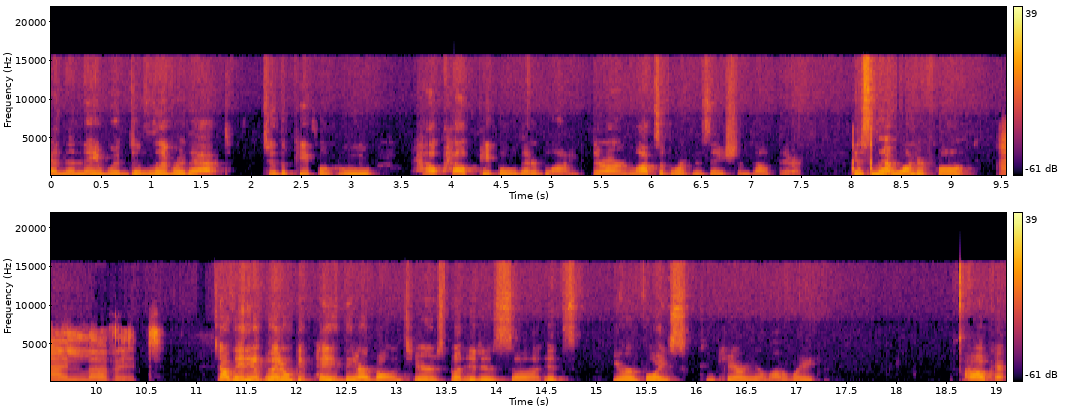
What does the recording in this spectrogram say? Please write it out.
and then they would deliver that to the people who help help people that are blind. There are lots of organizations out there. Isn't that wonderful? I love it. Now they didn't they don't get paid. They are volunteers, but it is uh, it's your voice can carry a lot of weight. Okay.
